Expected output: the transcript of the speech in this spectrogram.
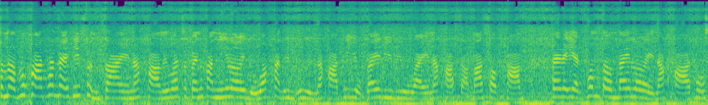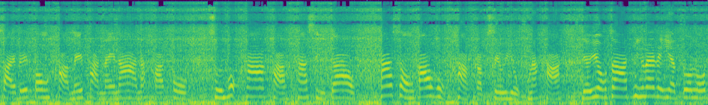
สำหรับลูกค้าท่านใดที่สนใจนะคะ ไม่ว่าจะเป็นคันนี้เลยหรือว่าคันอื่นๆนะคะ ที่อยู่ใกล้รีวิวไว้นะคะ สามารถสอบถามรายละเอียดเพิ่มเติมได้เลยนะคะ โทรสายโดยตรงค่ะไม่ผ่านในหน้านะคะโทร 065 549 5296 ค่ะกับเซลล์หยกนะคะ เดี๋ยวหยกจะทิ้งรายละเอียดตัวรถ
